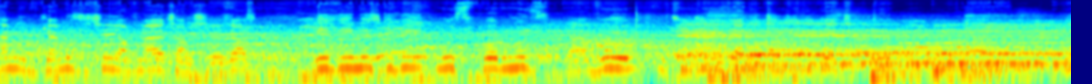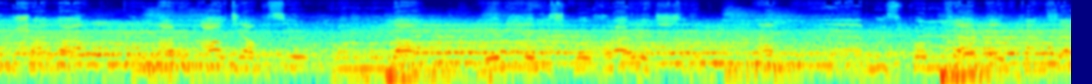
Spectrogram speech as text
hem ülkemiz için yapmaya çalışacağız. Bildiğiniz gibi bu sporumuz e, bu yıl 3. ligden 2. lige çıktı. E, İnşallah bunların altyapısı konumunda yeni yeni sporcular yetiştirip hem bu sporumuza hem de ülkemize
